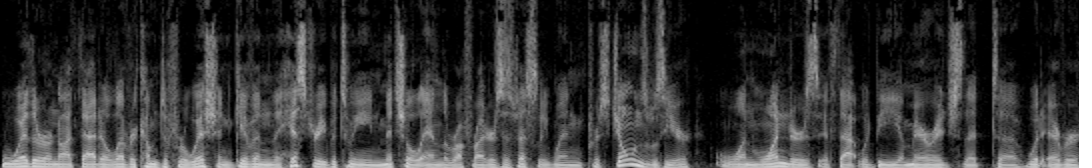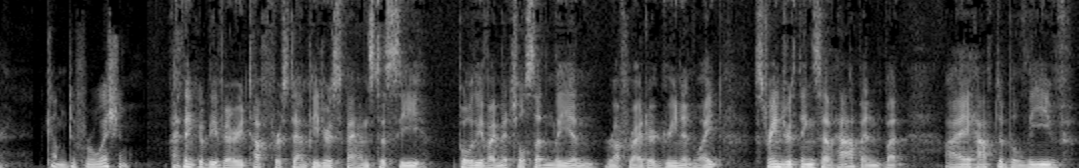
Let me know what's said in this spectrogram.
whether or not that'll ever come to fruition, given the history between Mitchell and the Rough Riders, especially when Chris Jones was here, one wonders if that would be a marriage that uh, would ever come to fruition. I think it would be very tough for Stampeders fans to see Bo Levi Mitchell suddenly in Rough Rider green and white. Stranger things have happened, but I have to believe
